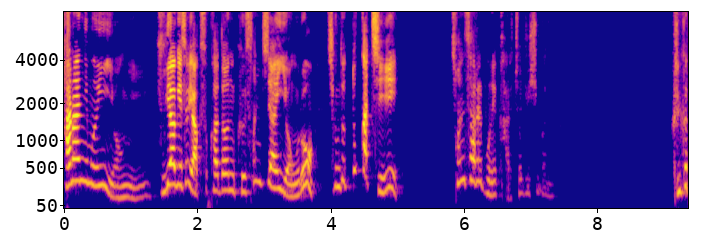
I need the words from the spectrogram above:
하나님의 영이 구약에서 약속하던 그 선지자의 영으로 지금도 똑같이 천사를 보내 가르쳐 주신 거니까. 그러니까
